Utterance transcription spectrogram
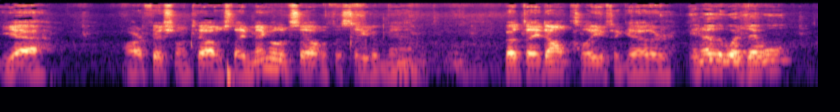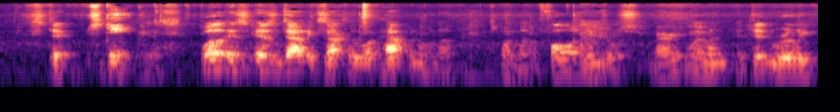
yeah, artificial intelligence they mingle themselves with the seed of men, but they don't cleave together. In other words, they won't Stick. stick. Well, is isn't that exactly what happened when the when the fallen angels married women? It didn't really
